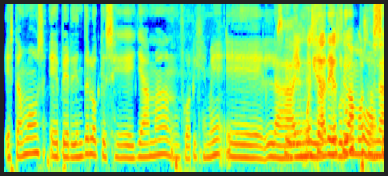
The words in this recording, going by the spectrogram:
estamos eh, perdiendo lo que se llama, corrígeme, eh, la Sí, inmunidad eso- de grupo. a Sí.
